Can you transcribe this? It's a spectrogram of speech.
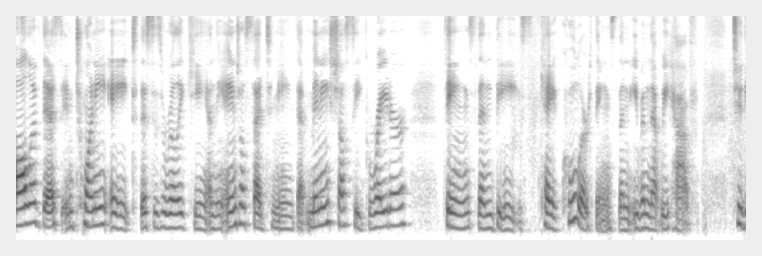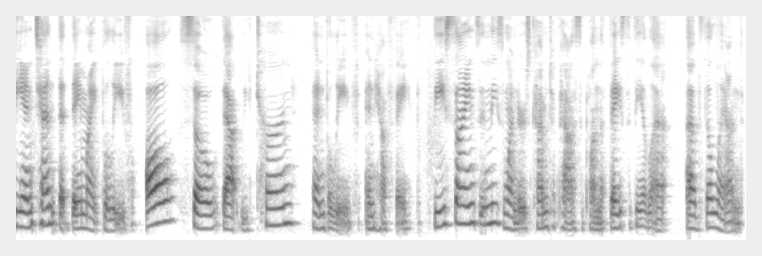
all of this in 28, this is really key. And the angel said to me that many shall see greater things than these, okay, cooler things than even that we have, to the intent that they might believe, all so that we turn and believe and have faith. These signs and these wonders come to pass upon the face of the, of the land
